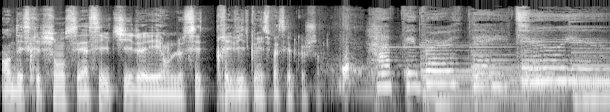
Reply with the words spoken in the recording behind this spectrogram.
en description, c'est assez utile et on le sait très vite quand il se passe quelque chose. Happy birthday to you.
